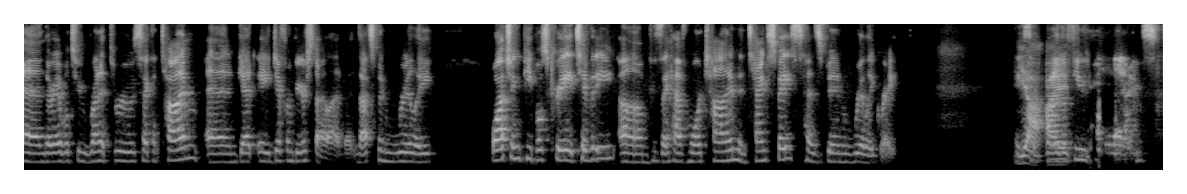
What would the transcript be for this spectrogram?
and they're able to run it through a second time and get a different beer style out of it. And that's been really watching people's creativity because um, they have more time and tank space has been really great. yeah, I, a few things.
